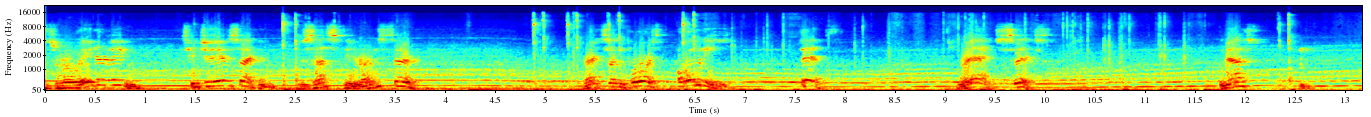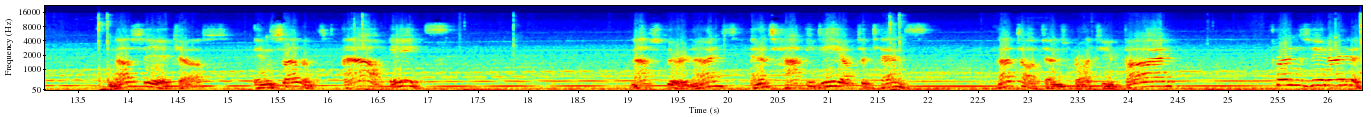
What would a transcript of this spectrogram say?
It's Raider leading. TJ in second. Zesty runs third. Rex in fourth. Oni fifth. Red sixth. Nas Nasiakas in seventh. Ow, eighth. Napster ninth. And it's Happy D up to tenth. That top ten's brought to you by Friends United.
